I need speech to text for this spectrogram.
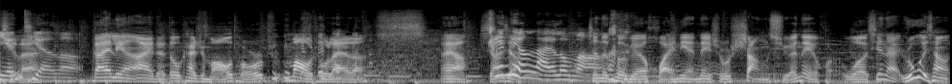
腼络起来，腆了。该恋爱的都开始毛头冒出来了。哎呀，想想春天来了嘛，真的特别怀念那时候上学那会儿。我现在如果像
